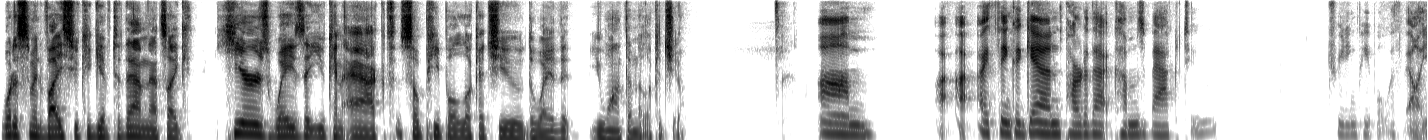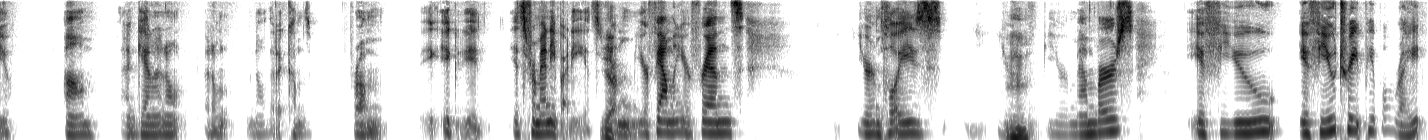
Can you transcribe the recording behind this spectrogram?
what is some advice you could give to them that's like here's ways that you can act so people look at you the way that you want them to look at you? Um, I, think again, part of that comes back to treating people with value. Um, again, I don't, I don't know that it comes from it. it, it it's from anybody. It's Yeah. from your family, your friends, your employees, your Mhm. your members. If you if you treat people right,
